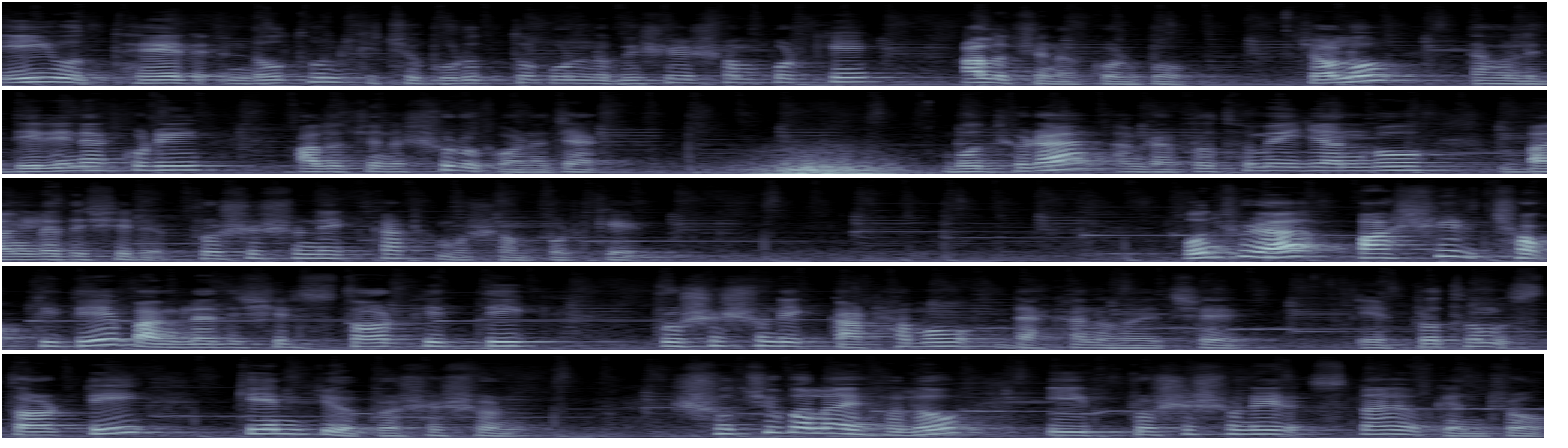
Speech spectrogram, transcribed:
এই অধ্যায়ের নতুন কিছু গুরুত্বপূর্ণ বিষয় সম্পর্কে আলোচনা করব। চলো তাহলে দেরি না করে আলোচনা শুরু করা যাক। বন্ধুরা, আমরা প্রথমেই জানব বাংলাদেশের প্রশাসনিক কাঠামো সম্পর্কে। বন্ধুরা, পাশের ছকটিতে বাংলাদেশের স্তরভিত্তিক প্রশাসনিক কাঠামো দেখানো হয়েছে। এর প্রথম স্তরটি কেন্দ্রীয় প্রশাসন। সচিবালয় হলো এই প্রশাসনের স্নায়ুকেন্দ্র।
